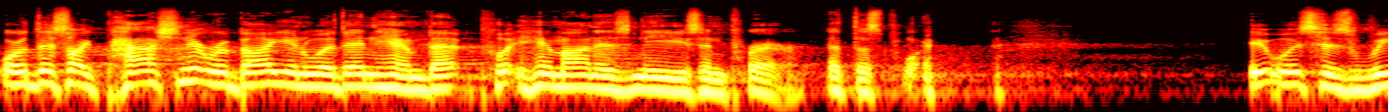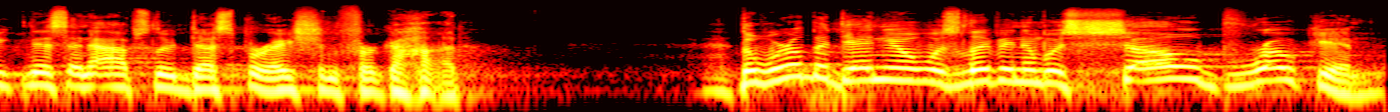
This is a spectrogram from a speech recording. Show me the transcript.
or this like passionate rebellion within him that put him on his knees in prayer at this point. It was his weakness and absolute desperation for God. The world that Daniel was living in was so broken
